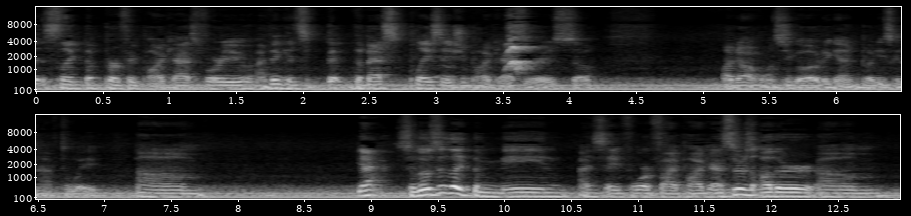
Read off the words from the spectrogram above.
it's like the perfect podcast for you. I think it's the best PlayStation podcast there is. So my dog wants to go out again, but he's gonna have to wait. Um, yeah, so those are like the main, I'd say four or five podcasts. There's other um,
